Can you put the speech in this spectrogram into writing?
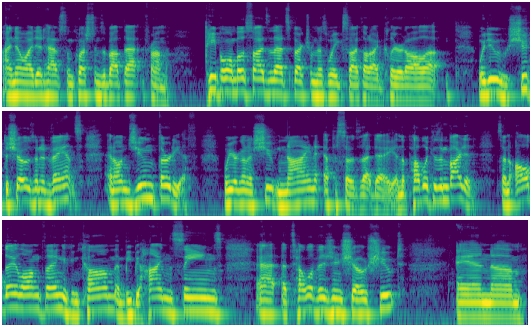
I know I did have some questions about that from people on both sides of that spectrum this week, so I thought I'd clear it all up. We do shoot the shows in advance, and on June 30th, we are going to shoot nine episodes that day, and the public is invited. It's an all day long thing. You can come and be behind the scenes at a television show shoot. And um,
